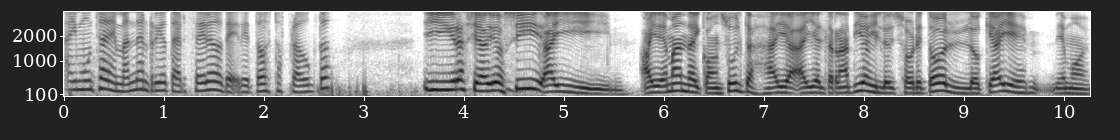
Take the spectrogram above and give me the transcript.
¿Hay mucha demanda en Río Tercero de, de todos estos productos? Y gracias a Dios sí, hay, hay demanda, hay consultas, hay, hay alternativas y sobre todo lo que hay es, digamos,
